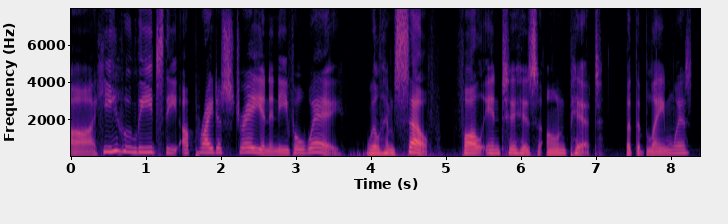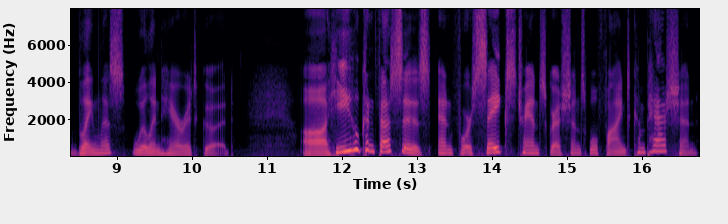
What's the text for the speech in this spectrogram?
Uh, he who leads the upright astray in an evil way will himself fall into his own pit, but the blameless, blameless will inherit good. Uh, he who confesses and forsakes transgressions will find compassion.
